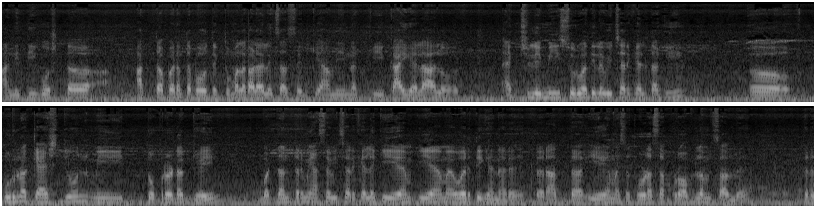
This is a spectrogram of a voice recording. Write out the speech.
आणि ती गोष्ट आत्तापर्यंत बहुतेक तुम्हाला कळालीच असेल की आम्ही नक्की काय घ्यायला आलो आहोत. ॲक्च्युली मी सुरुवातीला विचार केला होता की पूर्ण कॅश देऊन मी तो प्रोडक्ट घेईन. बट नंतर मी असा विचार केला की एम ई एम आयवरती घेणार आहे. तर आत्ता ई एम आयचा थोडासा प्रॉब्लेम चालू आहे. तर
